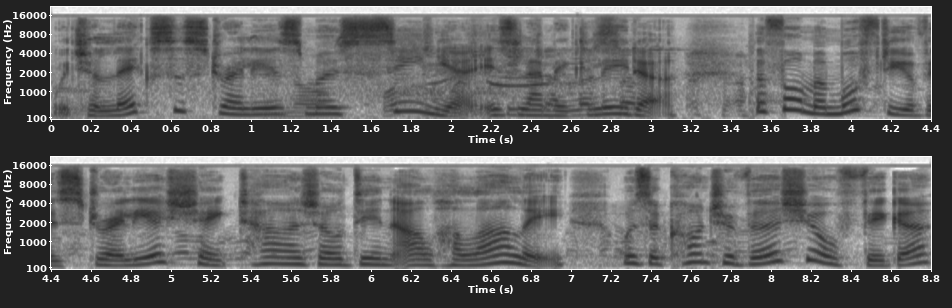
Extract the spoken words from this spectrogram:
which elects Australia's most senior Islamic leader. The former Mufti of Australia, Sheikh Taj al-Din al-Hilali, was a controversial figure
